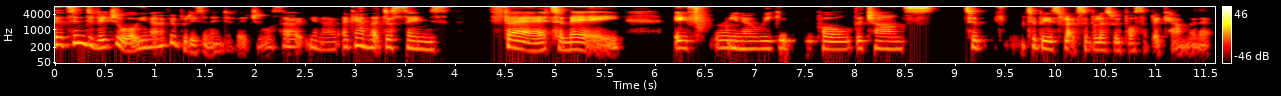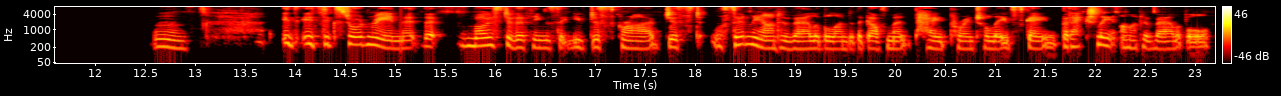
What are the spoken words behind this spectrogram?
that's individual. You know, everybody's an individual. So, you know, again, that just seems fair to me if, mm. you know, we give people the chance to to be as flexible as we possibly can with it. Mm. It, it's extraordinary in that, that most of the things that you've described just well, certainly aren't available under the government paid parental leave scheme, but actually aren't available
